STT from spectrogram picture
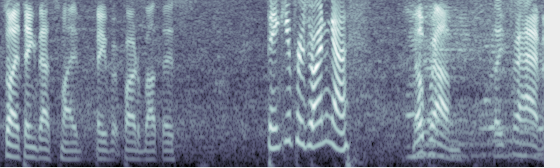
So I think that's my favorite part about this. Thank you for joining us. No problem. Thanks for having us.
